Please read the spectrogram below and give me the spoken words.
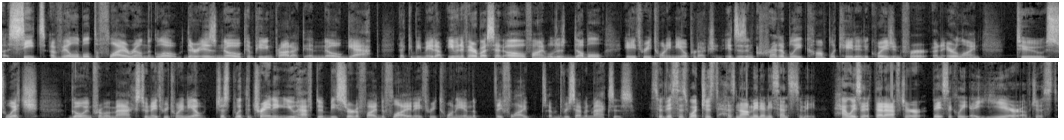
uh, seats available to fly around the globe. There is no competing product and no gap that could be made up. Even if Airbus said, oh, fine, we'll just double A320 Neo production, it's an incredibly complicated equation for an airline to switch going from a Max to an A320 Neo. Just with the training, you have to be certified to fly an A320, and the, they fly 737 Maxes. So this is what just has not made any sense to me. How is it that after basically a year of just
